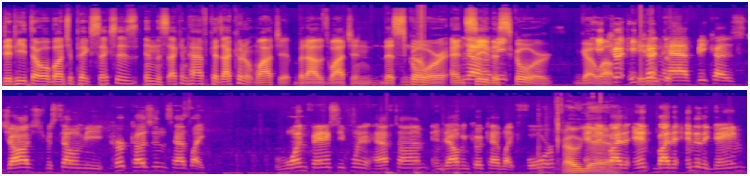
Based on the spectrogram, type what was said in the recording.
did he throw a bunch of pick sixes in the second half cuz I couldn't watch it, but I was watching the score and No, see the he- score go he up. could he, He couldn't th- have because Josh was telling me Kirk Cousins had like one fantasy point at halftime and Dalvin Cook had like four. Oh And then yeah. by the end by the end of the game,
